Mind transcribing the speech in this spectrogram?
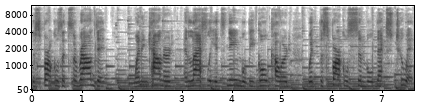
the sparkles that surround it when encountered, and lastly its name will be gold colored with the sparkle symbol next to it.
